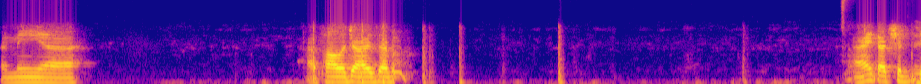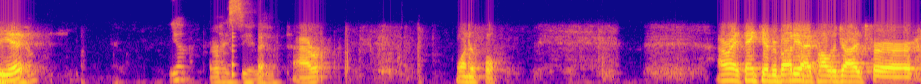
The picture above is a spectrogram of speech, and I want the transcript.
let me, uh, I apologize, everyone. All right, that should be it. Go. Yep, Perfect. I see it now. All right. Wonderful. All right, thank you, everybody. I apologize for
